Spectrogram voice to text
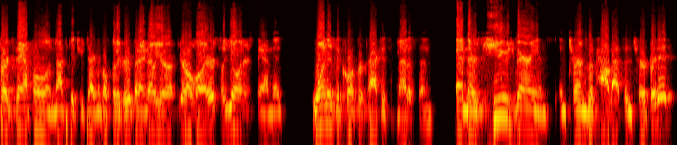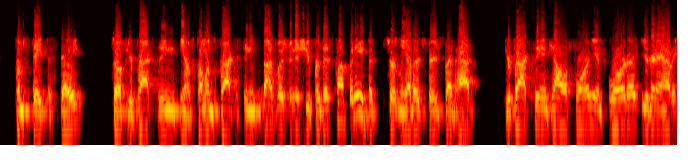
for example, and not to get too technical for the group, but I know you're you're a lawyer, so you'll understand this. One is the corporate practice of medicine, and there's huge variance in terms of how that's interpreted from state to state. So if you're practicing, you know, if someone's practicing, not as much of an issue for this company, but certainly other experiences I've had. If you're practicing in California and Florida, you're going to have a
